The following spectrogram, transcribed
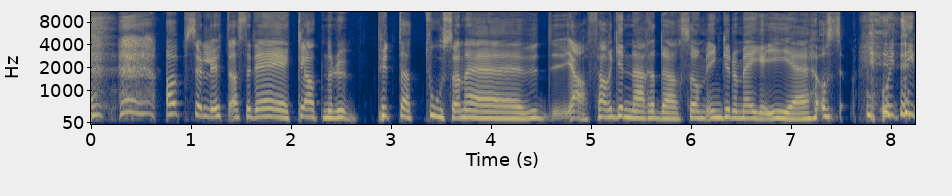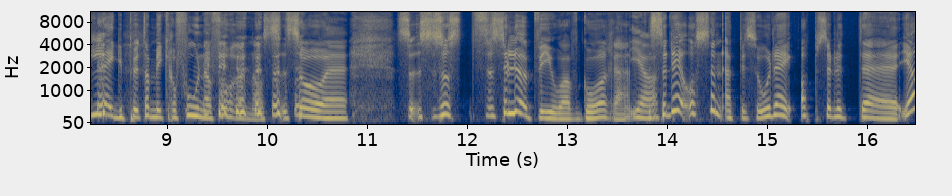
Absolutt. Altså, det er klart, når du putter to sånne ja, fargenerder som Ingunn og meg i, eh, og, og i tillegg putter mikrofoner foran oss, så, eh, så, så, så, løper vi jo av gårde. Ja. Så det er også en episode jeg absolutt eh, Ja,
